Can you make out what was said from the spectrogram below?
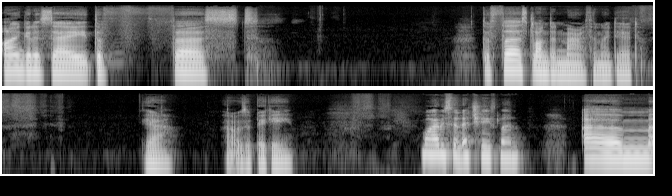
I'm going to say the first the first London marathon I did. Yeah. That was a biggie. Why was it an achievement? Um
